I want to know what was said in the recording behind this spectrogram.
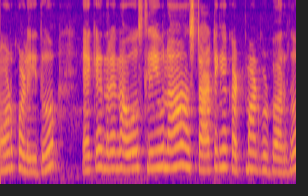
ನೋಡ್ಕೊಳ್ಳಿ ಇದು. ಯಾಕೆಂದರೆ ನಾವು ಸ್ಲೀವ್ನ ಸ್ಟಾರ್ಟಿಂಗೇ ಕಟ್ ಮಾಡಿಬಿಡ್ಬಾರ್ದು.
